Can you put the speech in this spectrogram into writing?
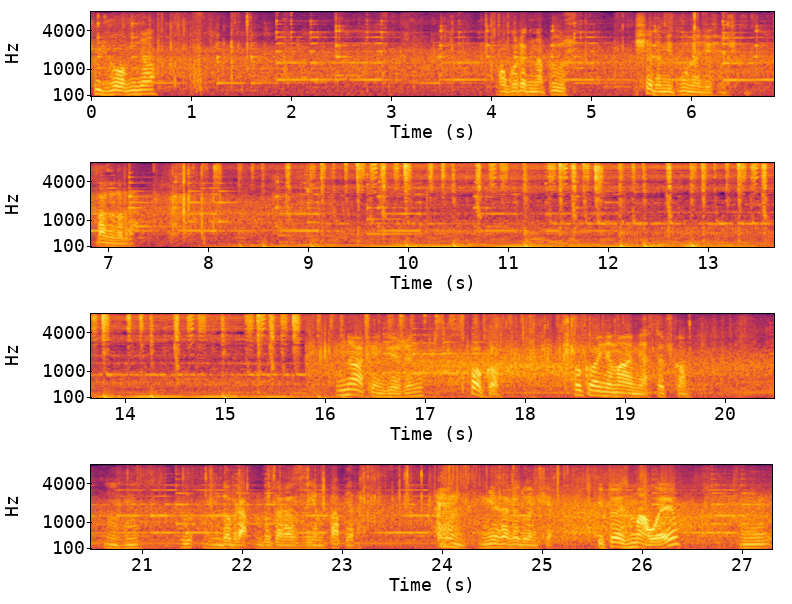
Czuć wołowinę. Ogórek na plus 7,5 na 10. Bardzo dobre. No a Kędzierzyn? Spoko. Spokojne małe miasteczko. Mhm. Mm, Dobra, bo zaraz zjem papier. Nie zawiodłem się. I to jest mały. Mm,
